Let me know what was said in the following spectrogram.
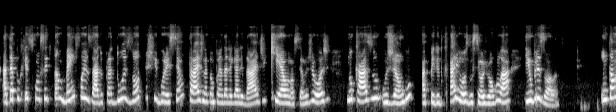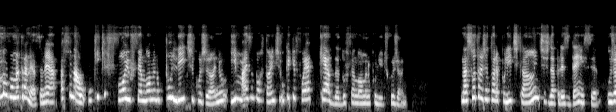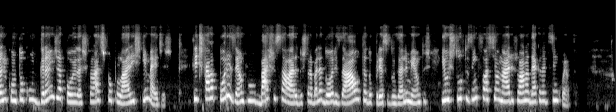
Até porque esse conceito também foi usado para duas outras figuras centrais na campanha da legalidade, que é o nosso tema de hoje, no caso, o Jango, apelido carinhoso do senhor João Goulart, e o Brizola. Então não vamos entrar nessa, né? Afinal, o que, que foi o fenômeno político Jânio e, mais importante, o que, que foi a queda do fenômeno político Jânio? Na sua trajetória política antes da presidência, o Jânio contou com grande apoio das classes populares e médias. criticava, por exemplo, o baixo salário dos trabalhadores, a alta do preço dos alimentos e os surtos inflacionários lá na década de 50.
